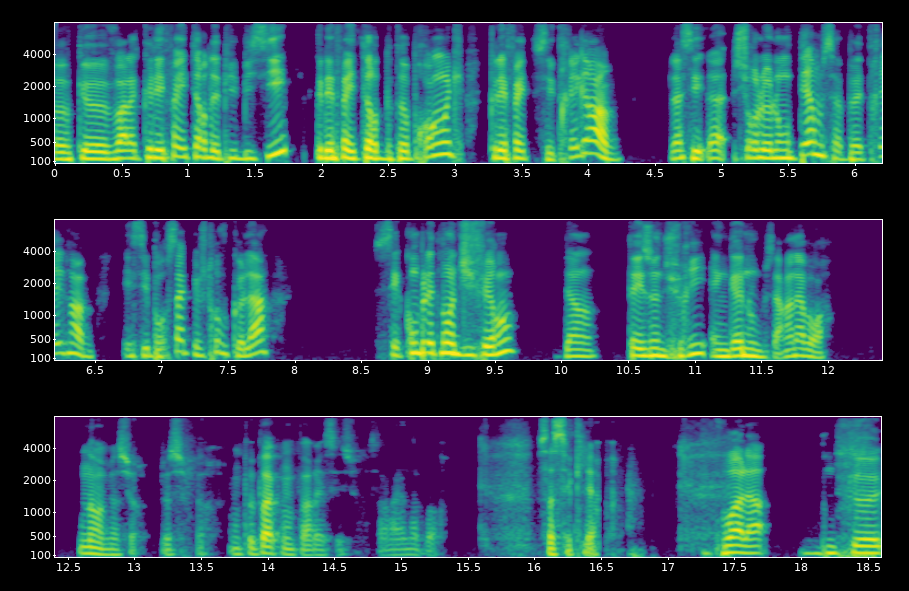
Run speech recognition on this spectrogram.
euh, que, voilà, que les fighters de PBC, que les fighters de Top Rank, que les fighters... C'est très grave. Là, c'est, sur le long terme, ça peut être très grave. Et c'est pour ça que je trouve que là, c'est complètement différent d'un Tyson Fury Ngannou. Ça n'a rien à voir. Non, bien sûr, bien sûr. On ne peut pas comparer, c'est sûr, ça n'a rien à voir. Ça, c'est clair. Voilà. Donc, euh,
